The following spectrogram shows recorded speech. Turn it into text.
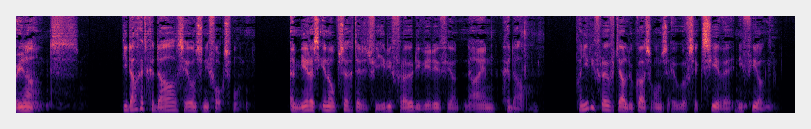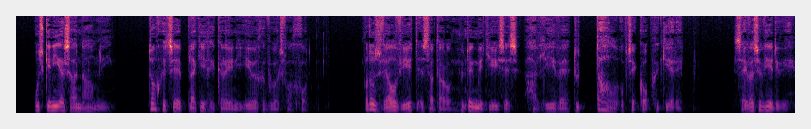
Goeienaand. Die dag het gedaal, sê ons in die volksmond. In meer as een opsig het dit vir hierdie vrou, die weduwee van Nain, gedaal. Van hierdie vrou vertel Lukas ons in hoofstuk 7 nie veel nie. Ons ken nie eers haar naam nie. Tog het sy 'n plekkie gekry in die ewige woord van God. Wat ons wel weet is dat haar ontmoeting met Jesus haar lewe totaal op sy kop gekeer het. Sy was 'n weduwee.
